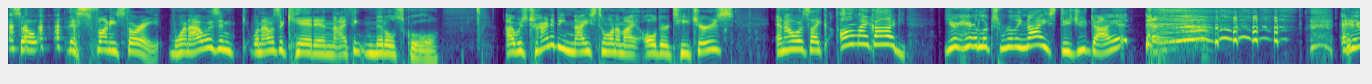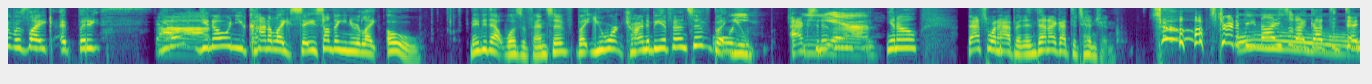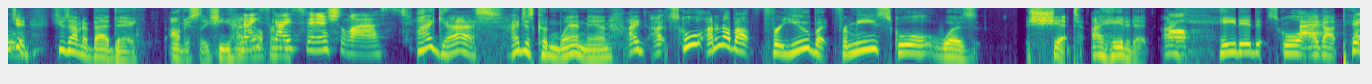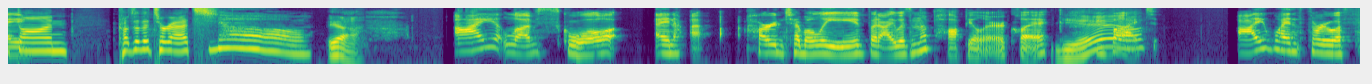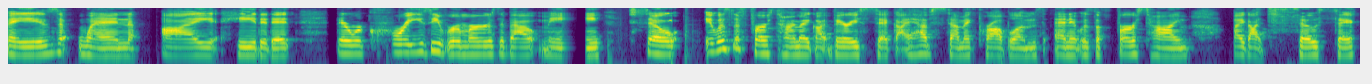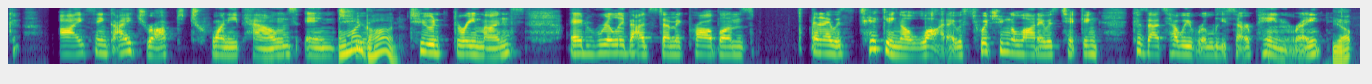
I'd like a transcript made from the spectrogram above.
so this funny story when I was in when I was a kid in I think middle school, I was trying to be nice to one of my older teachers, and I was like, "Oh my god, your hair looks really nice. Did you dye it?" and it was like, but it, you know, you know when you kind of like say something and you're like, "Oh, maybe that was offensive," but you weren't trying to be offensive, but you accidentally, Yeah. you know, that's what happened. And then I got detention. So I was trying to be nice and I got detention. She was having a bad day. Obviously, she had nice for me. guys finish last. I guess I just couldn't win, man. I, I school. I don't know about for you, but for me, school was shit. I hated it. I Oh. hated school. I, I- got picked I- on because of the Tourette's. No. Yeah. I love school and hard to believe, but I was in the popular clique. Yeah. But I went through a phase when I hated it. There were crazy rumors about me. So it was the first time I got very sick. I have stomach problems, and it was the first time I got so sick. I think I dropped 20 pounds in oh my god. two and three months. I had really bad stomach problems. And I was ticking a lot. I was twitching a lot. I was ticking because that's how we release our pain, right? Yep.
